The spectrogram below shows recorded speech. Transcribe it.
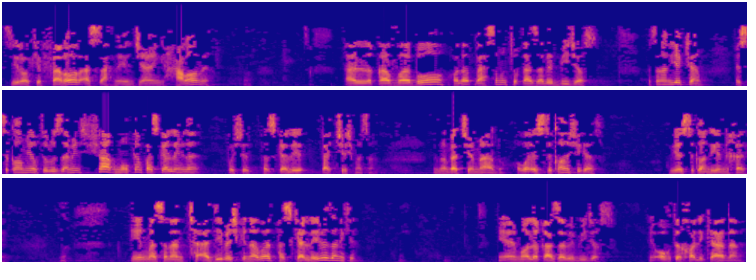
زیرا که فرار از صحنه جنگ حرامه. القذبو حالا بحثمون تو قذب بیجاست. مثلا یک کم استقام میفته رو زمین شق محکم پس کله میده پشت پس کله بچهش مثلا. نمی‌دونم بچه مردم. خب استکان شکست. یه استکان دیگه می‌خری. این مثلا تعدیبش که نباید پس کله بزنی که. این اعمال غضب بیجاست. این عقده خالی کردن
